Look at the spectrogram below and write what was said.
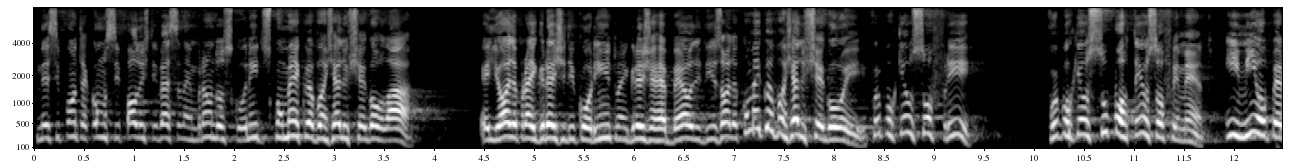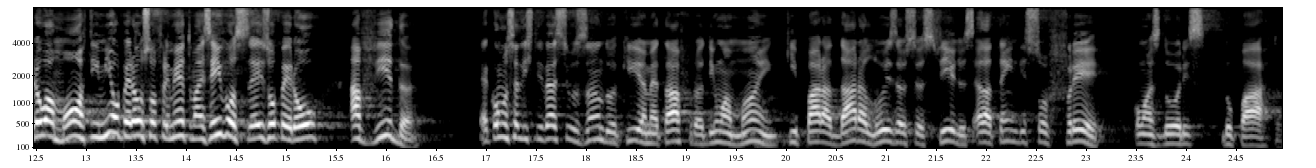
Nesse ponto é como se Paulo estivesse lembrando aos coríntios como é que o evangelho chegou lá. Ele olha para a igreja de Corinto, uma igreja rebelde, e diz: Olha, como é que o evangelho chegou aí? Foi porque eu sofri. Foi porque eu suportei o sofrimento. Em mim operou a morte, em mim operou o sofrimento, mas em vocês operou a vida. É como se ele estivesse usando aqui a metáfora de uma mãe que, para dar a luz aos seus filhos, ela tem de sofrer com as dores do parto.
